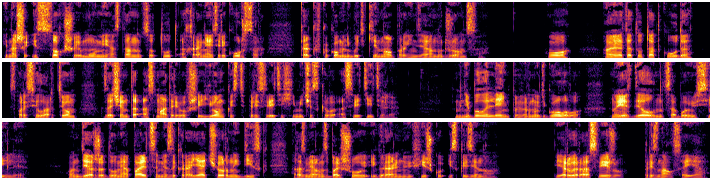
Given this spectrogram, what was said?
и наши иссохшие мумии останутся тут охранять рекурсор, как в каком-нибудь кино про Индиану Джонса. «О, а это тут откуда?» — спросил Артем, зачем-то осматривавший емкость при свете химического осветителя. Мне было лень повернуть голову, но я сделал над собой усилие. Он держит двумя пальцами за края черный диск, размером с большую игральную фишку из казино. «Первый раз вижу», — признался я.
